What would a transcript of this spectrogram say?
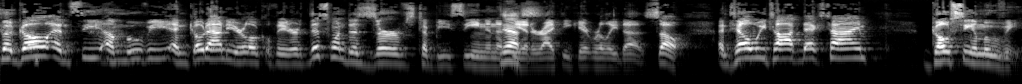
But go and see a movie and go down to your local theater. This one deserves to be seen in a Yes. theater. I think it really does. So until we talk next time, go see a movie.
